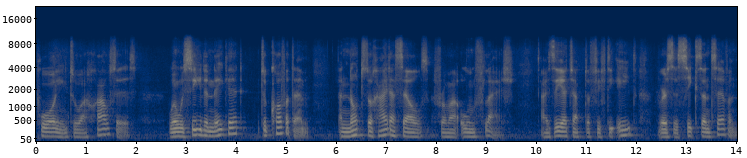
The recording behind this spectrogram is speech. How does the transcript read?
poor into our houses. When we see the naked, to cover them and not to hide ourselves from our own flesh. Isaiah chapter 58, verses 6 and 7.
